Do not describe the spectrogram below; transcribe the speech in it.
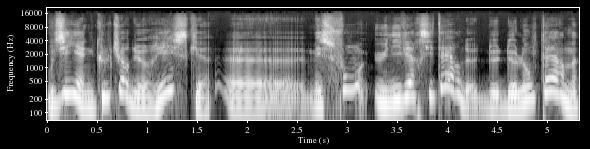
Vous dites, il y a une culture du risque, euh, mais ce fonds universitaire de, long terme,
